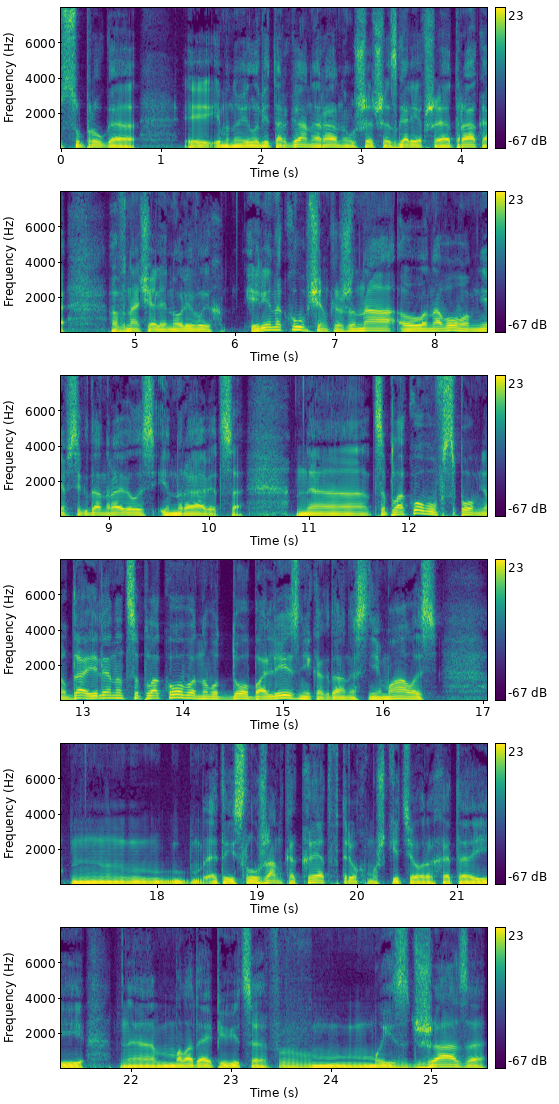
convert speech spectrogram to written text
супруга Эммануила Виторгана, рано ушедшая, сгоревшая от рака в начале нулевых. Ирина Купченко, жена Ланового, мне всегда нравилась и нравится. Э, Цыплакову вспомнил. Да, Елена Цыплакова, но вот до болезни, когда она снималась, это и служанка Кэт в «Трех мушкетерах», это и э, молодая певица в «Мы из джаза».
